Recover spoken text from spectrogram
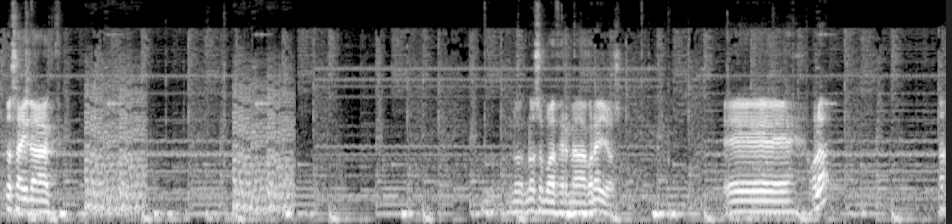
Esto es Idak. No, se puede hacer nada con ellos. Eh... ¿Hola? Ah,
